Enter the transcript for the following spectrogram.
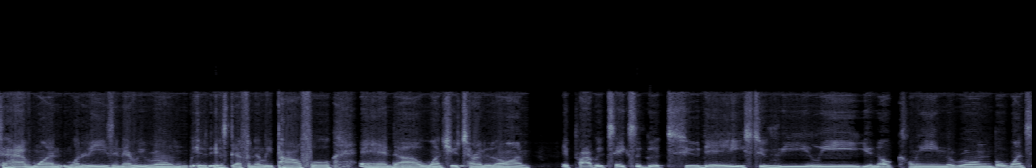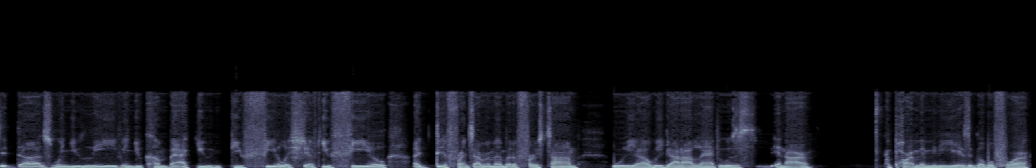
to have one one of these in every room is, is definitely powerful. And uh, once you turn it on, it probably takes a good two days to really, you know, clean the room. But once it does, when you leave and you come back, you you feel a shift. You feel a difference. I remember the first time we uh, we got our lamp. It was in our apartment many years ago before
